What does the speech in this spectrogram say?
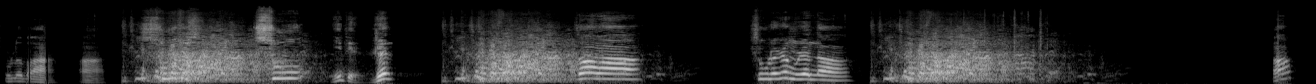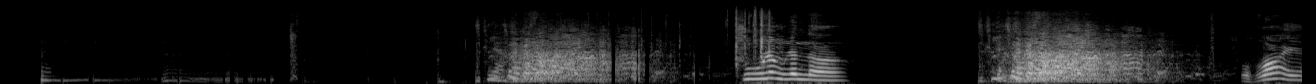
输了吧？啊，输就输，你得认，知道吗？输了认不认呢？啊？输 认不认呢？说话呀！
